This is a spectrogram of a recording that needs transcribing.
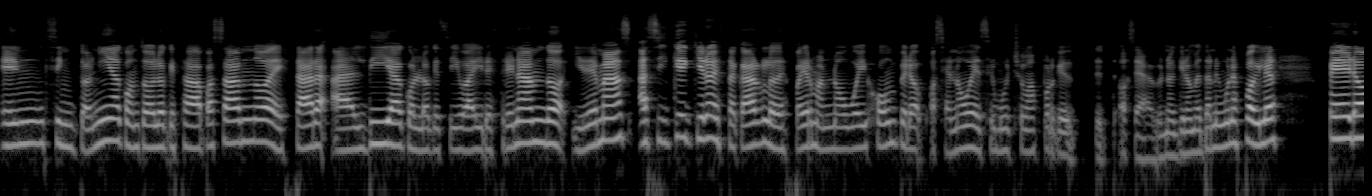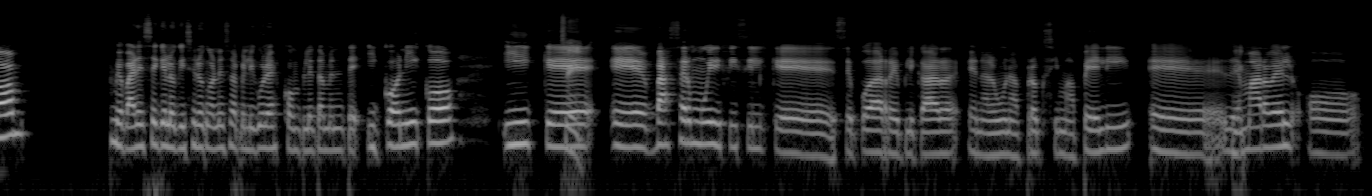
en sintonía con todo lo que estaba pasando, estar al día con lo que se iba a ir estrenando y demás. Así que quiero destacar lo de Spider-Man No Way Home, pero, o sea, no voy a decir mucho más porque, o sea, no quiero meter ningún spoiler, pero me parece que lo que hicieron con esa película es completamente icónico y que eh, va a ser muy difícil que se pueda replicar en alguna próxima peli eh, de Marvel o,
